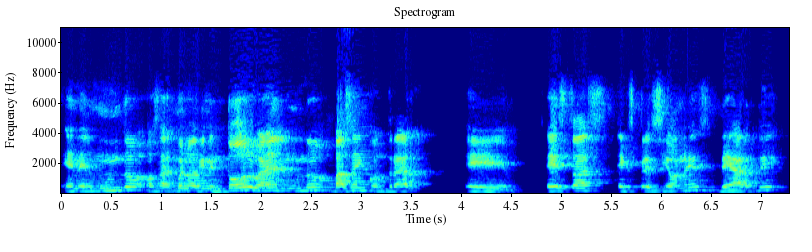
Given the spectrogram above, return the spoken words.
en el mundo, o sea, bueno, bien en todo lugar en el mundo vas a encontrar eh, estas expresiones de arte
